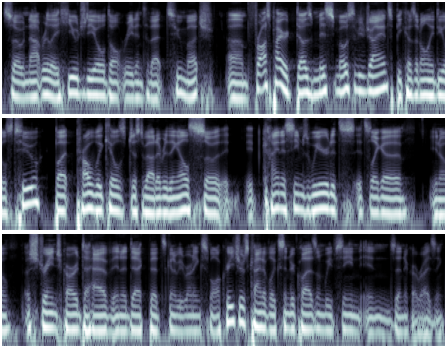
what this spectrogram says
So not really a huge deal. Don't read into that too much. Um, Frostpyre does miss most of your giants because it only deals two, but probably kills just about everything else. So it, it kind of seems weird. It's it's like a you know a strange card to have in a deck that's going to be running small creatures, kind of like Cinderclasm we've seen in Zendikar Rising.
